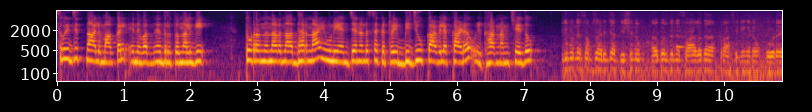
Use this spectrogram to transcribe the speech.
Sreejith Nalumakkal എന്നിവർ നേതൃത്വം നൽകി. തുടർന്ന് നടന്ന ധർണ union general secretary Biju Kavilakkad ഉദ്ഘാടനം ചെയ്തു. സംസാരിച്ച അധ്യക്ഷനും അതുപോലെ തന്നെ സ്വാഗത പ്രാസംഗികനും കൂടെ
